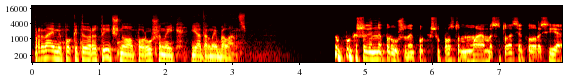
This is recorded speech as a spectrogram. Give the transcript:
принаймні поки теоретично порушений ядерний баланс? Ну, поки що він не порушений. Поки що просто ми маємо ситуацію, коли Росія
